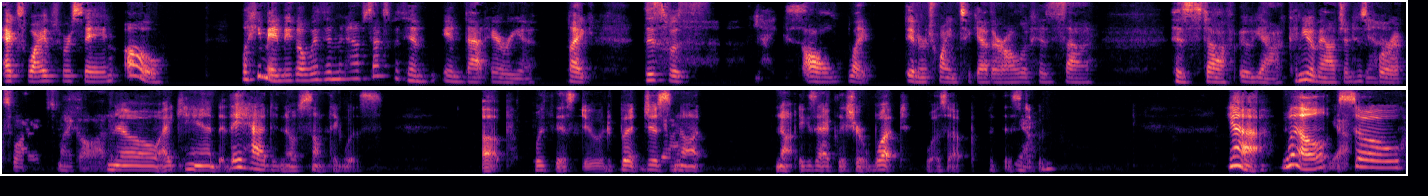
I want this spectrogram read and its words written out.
ex wives were saying, Oh, well, he made me go with him and have sex with him in that area. Like, this was yikes all like intertwined together all of his uh his stuff. Oh yeah. Can you imagine his Yeah. poor ex-wives? My god. No i can't. They had to know something was up with this dude but just Yeah. not not exactly sure what was up with this Yeah. dude. Yeah well so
